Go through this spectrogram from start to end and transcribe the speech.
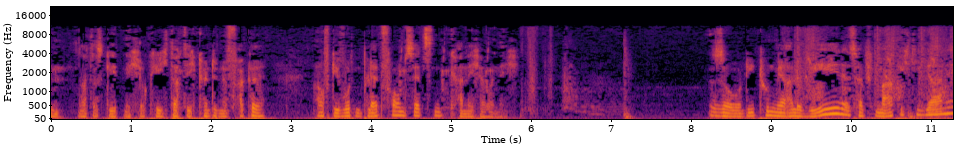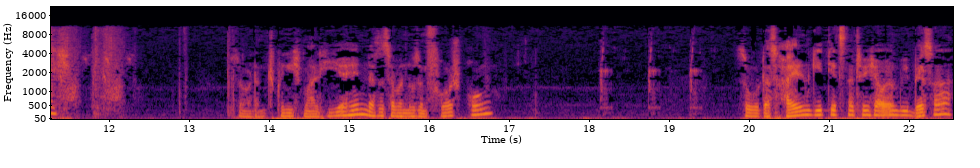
Hm, ach, das geht nicht. Okay, ich dachte, ich könnte eine Fackel auf die Wooden Platform setzen. Kann ich aber nicht. So, die tun mir alle weh, deshalb mag ich die gar nicht. So, dann springe ich mal hier hin. Das ist aber nur so ein Vorsprung. So, das Heilen geht jetzt natürlich auch irgendwie besser.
